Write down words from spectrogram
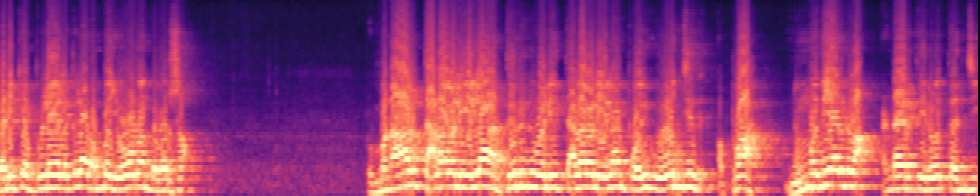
படிக்க பிள்ளைகளுக்கெல்லாம் ரொம்ப யோகம் இந்த வருஷம். ரொம்ப நாள் தலைவலியெல்லாம் திருகு வலி தலைவலியெல்லாம் இப்போதைக்கு ஓஞ்சுது. அப்பா நிம்மதியாக இருக்கலாம். ரெண்டாயிரத்தி இருபத்தஞ்சு.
